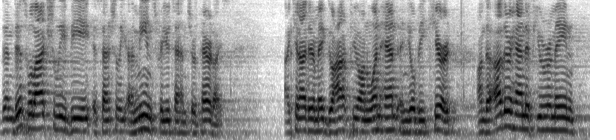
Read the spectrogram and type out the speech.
then this will actually be essentially a means for you to enter paradise. I can either make dua for you on one hand and you'll be cured. On the other hand, if you remain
